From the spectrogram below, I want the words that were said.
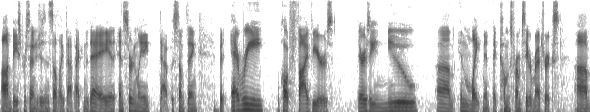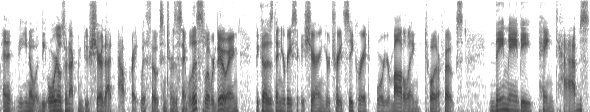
on base percentages and stuff like that back in the day. And, and certainly that was something. But every, we'll call it five years, there is a new um, enlightenment that comes from sabermetrics. Um, and it, you know the Orioles are not going to share that outright with folks in terms of saying, "Well, this is what we're doing," because then you're basically sharing your trade secret or your modeling to other folks. They may be paying tabs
